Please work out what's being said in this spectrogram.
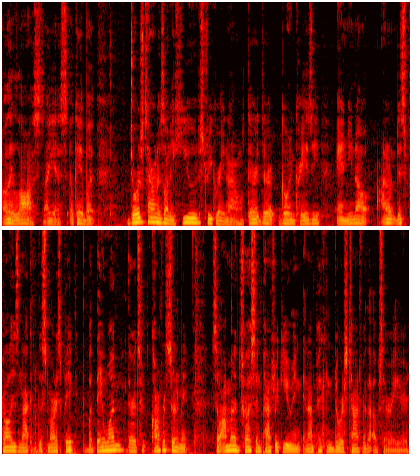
Oh, they lost, I guess. Okay, but Georgetown is on a huge streak right now. They're they're going crazy, and you know I don't. This probably is not the smartest pick, but they won their conference tournament, so I'm gonna trust in Patrick Ewing, and I'm picking Georgetown for the upset right here.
